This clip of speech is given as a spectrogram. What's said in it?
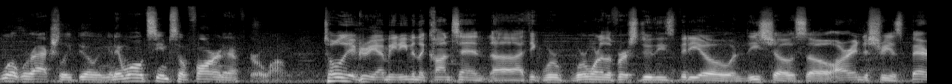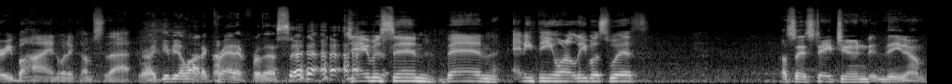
what we're actually doing, and it won't seem so foreign after a while. Totally agree. I mean, even the content. Uh, I think we're we're one of the first to do these video and these shows, so our industry is very behind when it comes to that. I give you a lot of credit for this. Jamison, Ben, anything you want to leave us with? I'll say stay tuned. You know,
